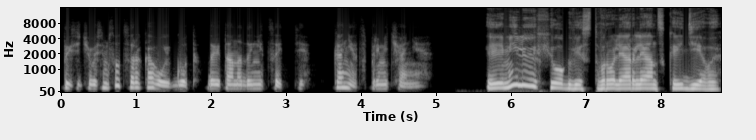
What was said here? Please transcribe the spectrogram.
1840 год Даэтана Доницетти. Конец примечания. Эмилию Хёгвист в роли Орлеанской девы.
